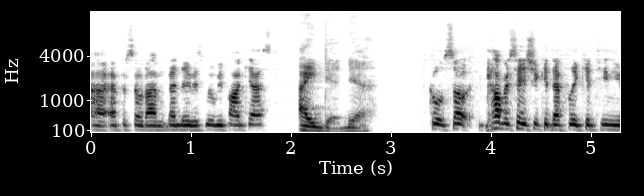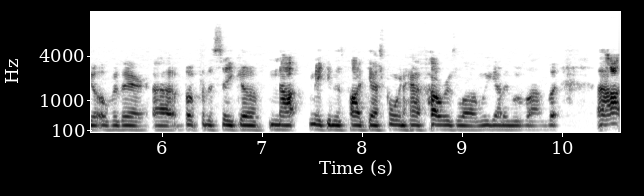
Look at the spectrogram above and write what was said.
uh, episode on Ben Davis movie podcast. I did, yeah. Cool. So conversation could definitely continue over there, uh, but for the sake of not making this podcast four and a half hours long, we got to move on. But uh,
